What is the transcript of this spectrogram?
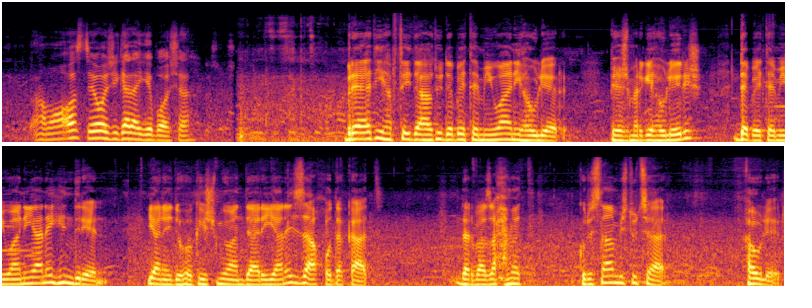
برایەتی هەفتەی داهاتوو دەبێتە میوانی هەولێر، پێشمەرگەی هەولێریش دەبێتە میوانی یانەی هندرێن، یانەی دهۆکیش میوانداری یانەی زاخۆ دەکات. دەرباز ئەحمەد، کوردستان بیست و چوار، هەولێر.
